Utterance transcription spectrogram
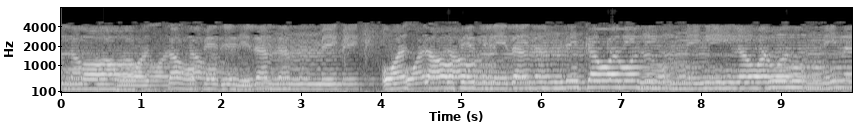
الله واستغفر لذنبك واستغفر لذنبك وللمؤمنين والمؤمنات.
